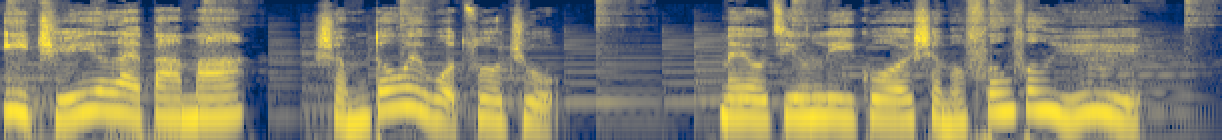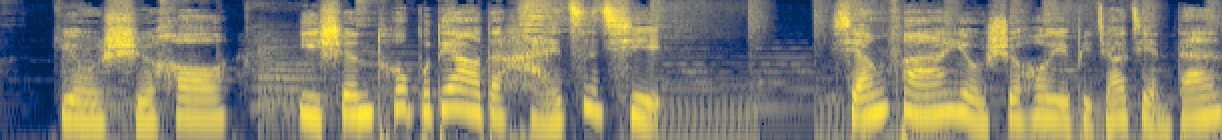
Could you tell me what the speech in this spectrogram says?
一直依赖爸妈，什么都为我做主，没有经历过什么风风雨雨，有时候一身脱不掉的孩子气，想法有时候也比较简单，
